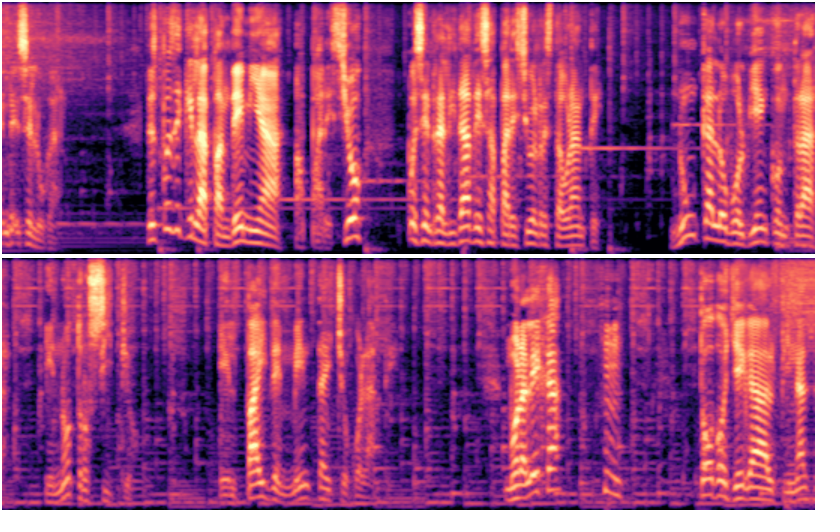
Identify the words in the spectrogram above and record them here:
en ese lugar. Después de que la pandemia apareció, pues en realidad desapareció el restaurante. Nunca lo volví a encontrar en otro sitio. El pie de menta y chocolate. Moraleja, hmm, todo llega al final.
